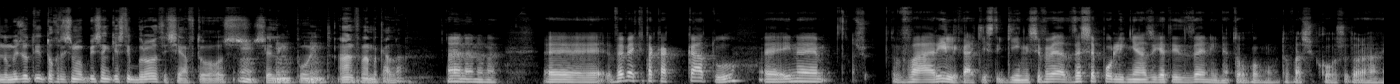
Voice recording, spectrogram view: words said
Νομίζω ότι το χρησιμοποίησαν και στην πρόθεση αυτό ως mm, selling point, mm, αν θυμάμαι καλά. Ναι, ναι, ναι. ναι. Ε, βέβαια και τα κακά του ε, είναι βαρύ λιγάκι στην κίνηση. Βέβαια δεν σε πολύ νοιάζει γιατί δεν είναι το, το βασικό σου τώρα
